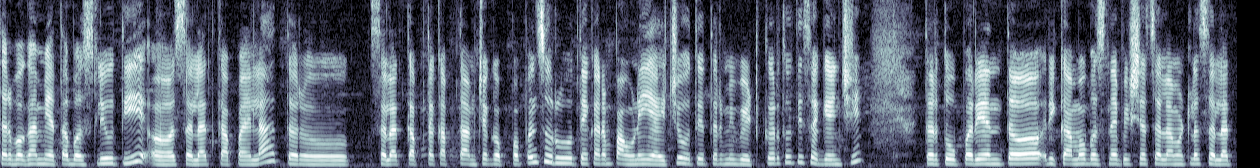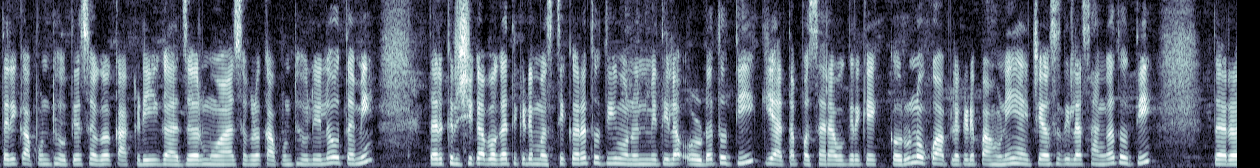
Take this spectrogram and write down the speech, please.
तर बघा मी आता बसली होती सलाद कापायला. तर सलाद कापता कापता आमच्या गप्पा पण सुरू होते कारण पाहुणे यायचे होते तर मी वेट करत होती सगळ्यांची. तर तोपर्यंत रिकामं बसण्यापेक्षा चला म्हटलं सलाद तरी कापून ठेवते. सगळं काकडी गाजर मुळा सगळं कापून ठेवलेलं होतं मी. तर कृषिका बघा तिकडे मस्ती करत होती म्हणून मी तिला ओरडत होती की आता पसारा वगैरे काही करू नको आपल्याकडे पाहुणे यायचे असं तिला सांगत होती. तर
